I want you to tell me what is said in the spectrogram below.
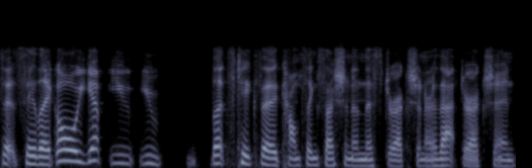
to say like oh yep you you let's take the counseling session in this direction or that direction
